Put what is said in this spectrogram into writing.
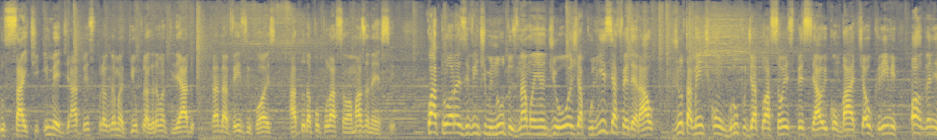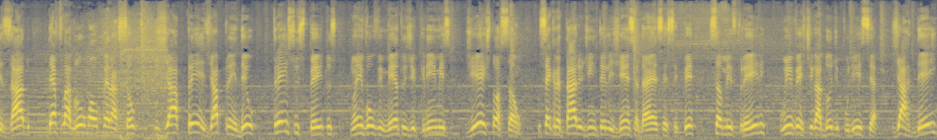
do site imediato. Esse programa aqui, o programa criado para dar vez e voz a toda a população amazonense. 4 horas e 20 minutos na manhã de hoje, a Polícia Federal, juntamente com o Grupo de Atuação Especial e Combate ao Crime Organizado, deflagrou uma operação que já, pre, já prendeu três suspeitos no envolvimento de crimes de extorsão. O secretário de inteligência da SSP, Sami Freire, o investigador de polícia Jardei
